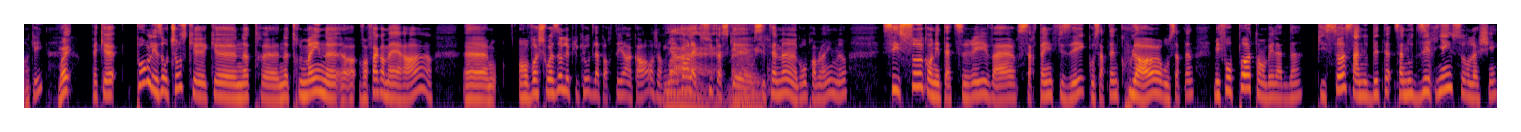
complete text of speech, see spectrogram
OK? Oui. Fait que pour les autres choses que, que notre, euh, notre humaine euh, va faire comme erreur, euh, on va choisir le plus cute de la portée encore. Je reviens Ben, encore là-dessus parce que ben oui. c'est tellement un gros problème. Là. C'est sûr qu'on est attiré vers certains physiques ou certaines couleurs ou certaines. Mais il faut pas tomber là-dedans. Puis ça, ça nous, déta- ça nous dit rien sur le chien.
